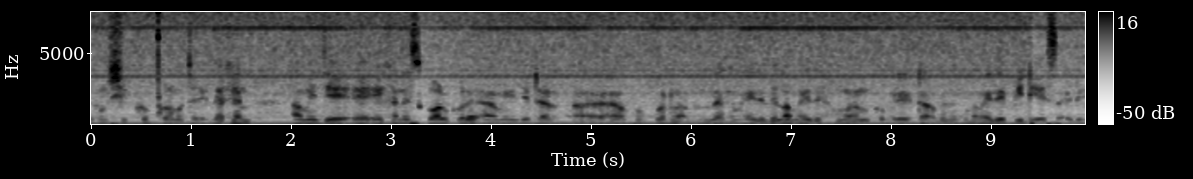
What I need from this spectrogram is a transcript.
এখন শিক্ষক কর্মচারী। দেখেন, আমি যে এখানে স্ক্রল করে আমি যেটার করলাম, দেখেন, এই যে দিলাম, এই যে হুমায়ুন কবির এটা আবেদন করলাম, এই যে পিডিএস আইডি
